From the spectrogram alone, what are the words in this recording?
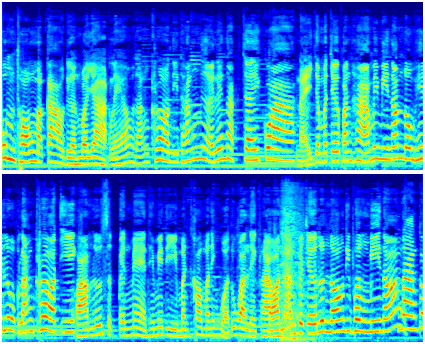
อุ้มท้องมาเก้าเดือนว่ายากแล้ว หลังคลอดนี่ทั้งเหนื่อยและหนักใจกว่า ไหนจะมาเจอปัญหาไม่มีน้ำนมให้ลูกหลังคลอดอีก ความรู้สึกเป็นแม่ที่ไม่ดีมันเข้ามาในหัวทุกวันเลยครับ ตอนนั้นไปเจอรุ่นน้องที่เพิ่งมีน้องนางก็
